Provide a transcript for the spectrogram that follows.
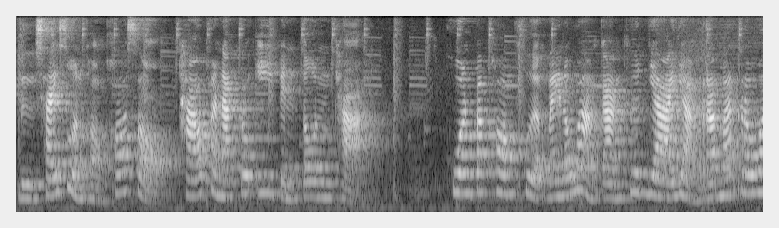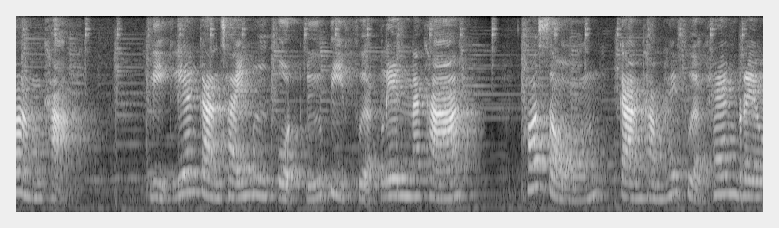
หรือใช้ส่วนของข้อศอกเท้าพนักเก้าอี้เป็นต้นค่ะ ควรประคองเฟือกในระหว่างการเคลื่อนย้ายอย่างระมัดระวังค่ะ หลีกเลี่ยงการใช้มือกดหรือบีบเฟือกเล่นนะคะ ข้อ 2 การทำให้เฟือกแห้งเร็ว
